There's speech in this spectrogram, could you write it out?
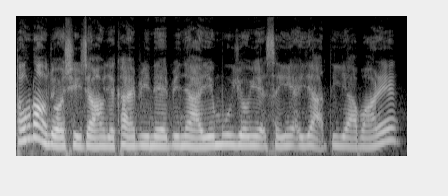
3000ကျော်ရှိကြောင်းရခိုင်ပြည်နယ်ပညာရေးမှူးရုံးရဲ့စာရင်းအရသိရပါတယ်။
